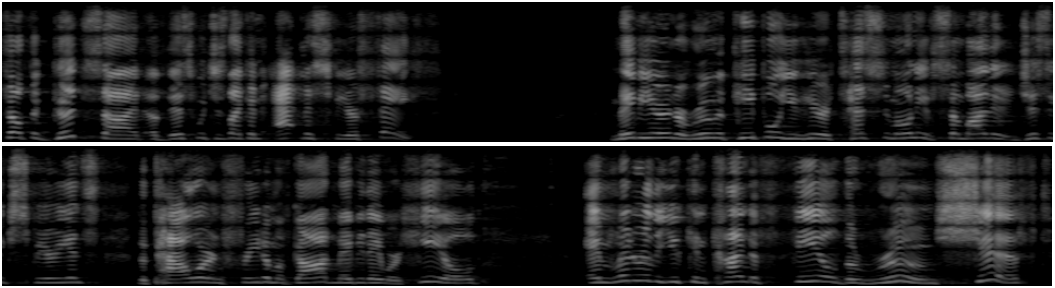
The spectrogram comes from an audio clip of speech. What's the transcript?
felt the good side of this, which is like an atmosphere of faith. Maybe you're in a room of people, you hear a testimony of somebody that just experienced the power and freedom of God. Maybe they were healed. And literally, you can kind of feel the room shift,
